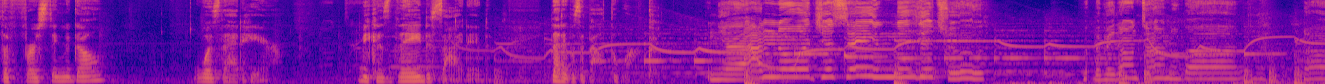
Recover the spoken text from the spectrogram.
the first thing to go was that hair because they decided that it was about the work. Yeah, I know what you're saying is the truth. But baby, don't tell nobody. No.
